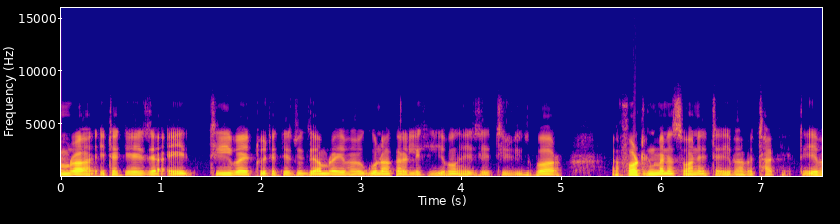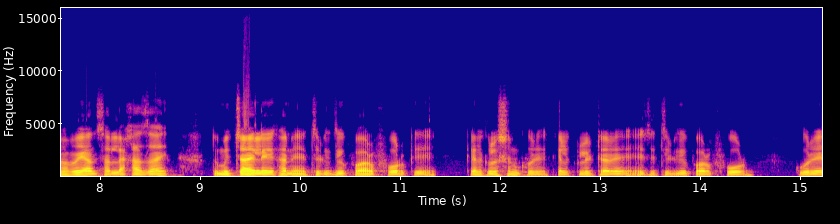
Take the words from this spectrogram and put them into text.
আমরা এটাকে এই যে এই থ্রি বাই টু এটাকে যদি আমরা এইভাবে গুণ আকারে লিখি, এবং এই যে three two power fourteen minus one এটা এইভাবে থাকে। তো এইভাবে অ্যান্সার লেখা যায়। তুমি চাইলে এখানে থ্রি টু পাওয়ার ফোরকে ক্যালকুলেশন করে ক্যালকুলেটারে এই যে থ্রি টু পাওয়ার ফোর করে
